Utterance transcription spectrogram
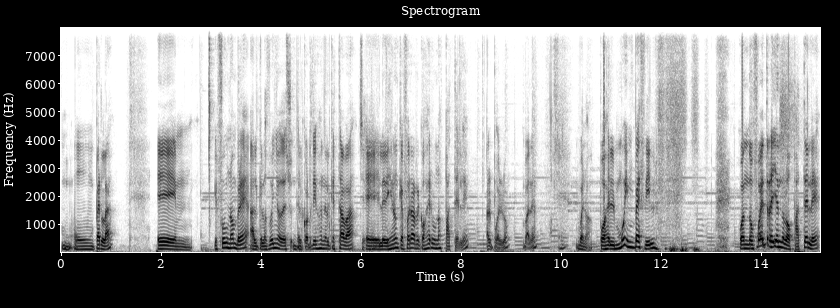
un perla, eh, fue un hombre al que los dueños de su- del cortijo en el que estaba Sí. eh, le dijeron que fuera a recoger unos pasteles al pueblo, ¿vale? Bueno, pues el muy imbécil, cuando fue trayendo los pasteles,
